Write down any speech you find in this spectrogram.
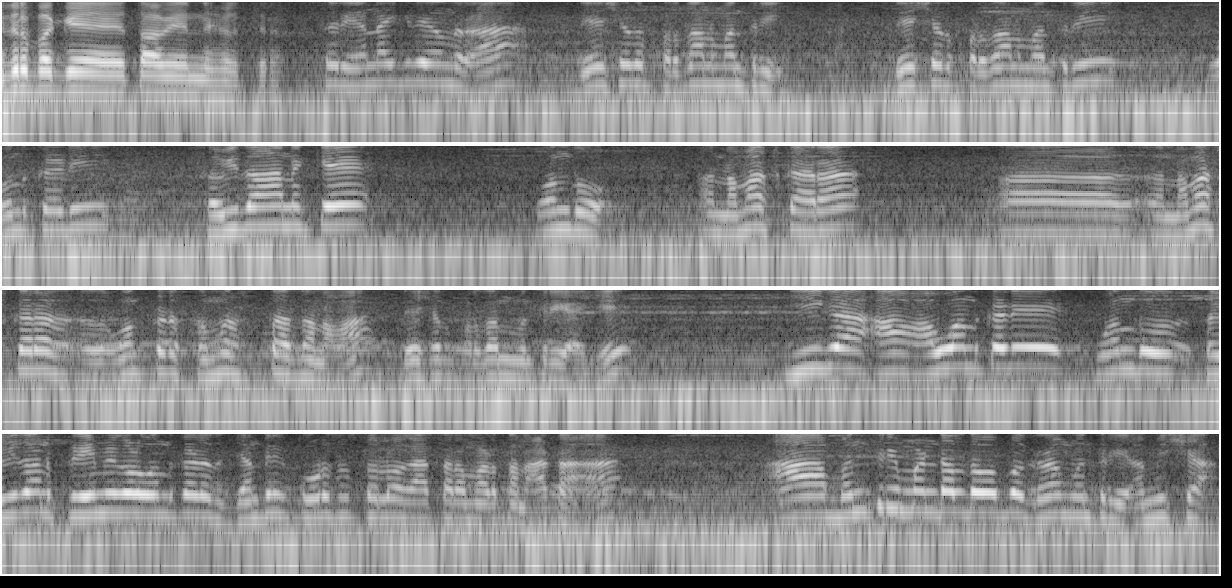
ಇದ್ರ ಬಗ್ಗೆ ತಾವೇನು ಹೇಳ್ತೀರಾ? ಸರ್ ಏನಾಗಿದೆ ಅಂದ್ರೆ ದೇಶದ ಪ್ರಧಾನಮಂತ್ರಿ ದೇಶದ ಪ್ರಧಾನಮಂತ್ರಿ ಒಂದು ಕಡೆ ಸಂವಿಧಾನಕ್ಕೆ ಒಂದು ನಮಸ್ಕಾರ. ನಮಸ್ಕಾರ, ಒಂದು ಕಡೆ ಸಮರ್ಸ್ತಾ ಇದ್ದಾನವ ದೇಶದ ಪ್ರಧಾನಮಂತ್ರಿಯಾಗಿ ಈಗ ಆ- ಒಂದು ಕಡೆ ಒಂದು ಸಂವಿಧಾನ ಪ್ರೇಮಿಗಳು ಒಂದು ಕಡೆ ಜನರಿಗೆ ತೋರಿಸೋ ಸಲುವಾಗಿ ಆ ಥರ ಮಾಡ್ತಾನೆ ಆಟ. ಆ ಮಂತ್ರಿ ಮಂಡಲದ ಒಬ್ಬ ಗೃಹ ಮಂತ್ರಿ ಅಮಿತ್ ಶಾ,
